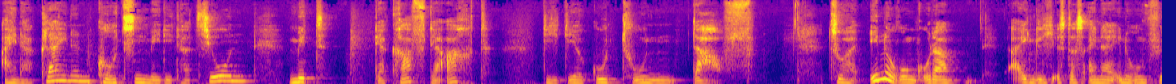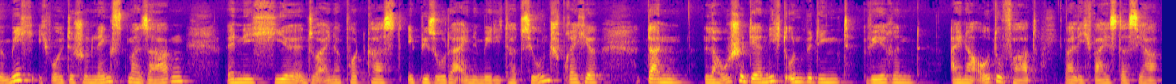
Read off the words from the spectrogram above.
einer kleinen kurzen Meditation mit der Kraft der Acht, die dir gut tun darf. Zur Erinnerung oder eigentlich ist das eine Erinnerung für mich. Ich wollte schon längst mal sagen, wenn ich hier in so einer Podcast-Episode eine Meditation spreche, dann lausche der nicht unbedingt während einer Autofahrt, weil ich weiß, dass ja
